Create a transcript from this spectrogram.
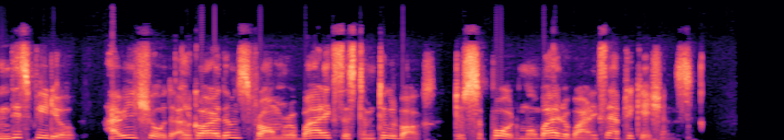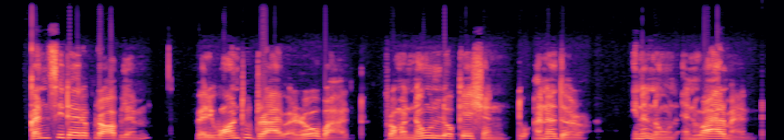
In this video, I will show the algorithms from Robotic System Toolbox to support mobile robotics applications. Consider a problem where you want to drive a robot from a known location to another in a known environment.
